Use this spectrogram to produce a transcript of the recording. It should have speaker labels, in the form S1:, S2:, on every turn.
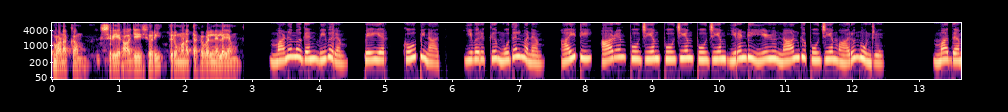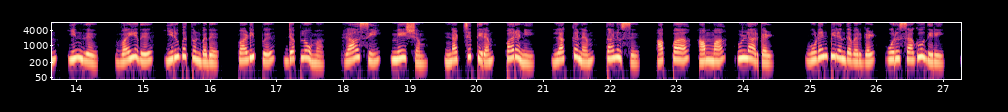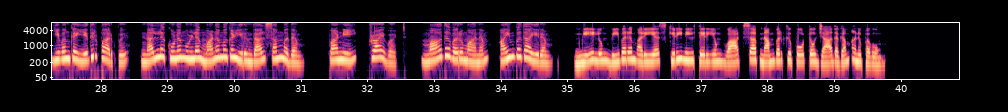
S1: வணக்கம். ஸ்ரீ ராஜேஸ்வரி திருமண தகவல் நிலையம்.
S2: மணமகன் விவரம். பெயர் கோபிநாத். இவருக்கு முதல் மனம். ஐடி ஆர்எம் பூஜ்ஜியம் பூஜ்ஜியம் பூஜ்ஜியம் இரண்டு ஏழு நான்கு பூஜ்ஜியம் ஆறு மூன்று. மதம் இந்து. வயது இருபத்தொன்பது. படிப்பு டிப்ளோமா. ராசி மேஷம். நட்சத்திரம் பரணி. லக்கணம் தனுசு. அப்பா அம்மா உள்ளார்கள். உடன்பிறந்தவர்கள் ஒரு சகோதரி. இவங்க எதிர்பார்ப்பு நல்ல குணமுள்ள மணமகள் இருந்தால் சம்மதம். பணி பிரைவேட் மாத வருமானம் ஐம்பதாயிரம்.
S3: மேலும் விவரம் அறிய ஸ்கிரீனில் தெரியும் வாட்ஸ்அப் நம்பருக்கு போட்டோ ஜாதகம் அனுப்பவும்.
